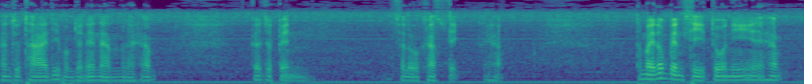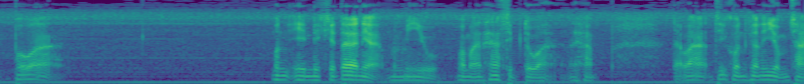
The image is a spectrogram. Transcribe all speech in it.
อันสุดท้ายที่ผมจะแนะนำนะครับ ก็จะเป็น slow c a s t i c นะครับทำไมต้องเป็นสีตัวนี้นะครับ เพราะว่ามันอินดิเคเตอร์เนี่ย มันมีอยู่ประมาณห้าสิบตัวนะครับ แต่ว่าที่คนเขานิยมใช้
